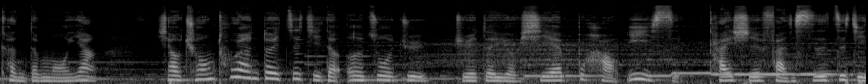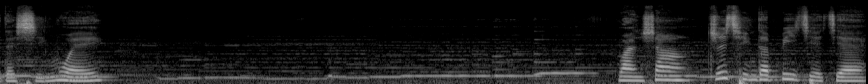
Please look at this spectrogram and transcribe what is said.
恳的模样，小琼突然对自己的恶作剧觉得有些不好意思。开始反思自己的行为。晚上，知情的毕姐姐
